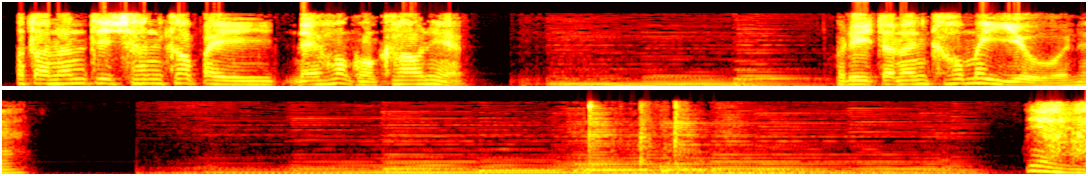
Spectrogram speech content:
เพราะตอนนั้นที่ฉันเข้าไปในห้องของเขาเนี่ย พอดีตอนนั้นเขาไม่อยู่นะ นี่อะไร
